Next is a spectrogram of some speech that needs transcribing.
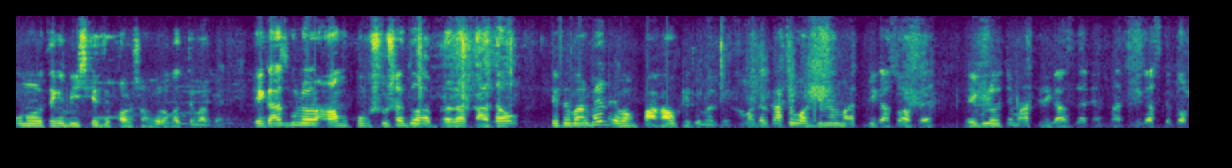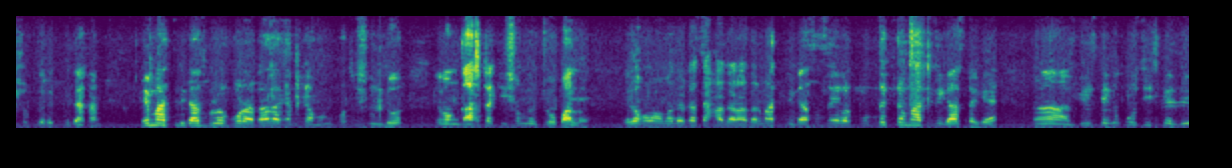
পনেরো থেকে বিশ কেজি ফল সংগ্রহ করতে পারবেন। এই গাছগুলোর আম খুব সুস্বাদু আপনারা কাঁচাও খেতে পারবেন এবং পাকাও খেতে পারবেন। আমাদের কাছে অরিজিনাল মাতৃ গাছও আছে। এইগুলো হচ্ছে মাতৃ গাছ দেখেন। মাতৃ গাছকে দর্শকদের একটু দেখান। এই মাতৃ গাছগুলোর গোড়াটা দেখেন কেমন কত সুন্দর এবং গাছটা কি সুন্দর ঝোপালো এরকম আমাদের কাছে হাজার হাজার মাতৃ গাছ আছে। এবার প্রত্যেকটা মাতৃ গাছ থেকে আহ, বিশ থেকে পঁচিশ কেজি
